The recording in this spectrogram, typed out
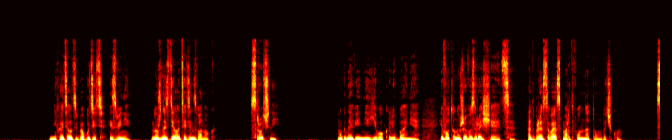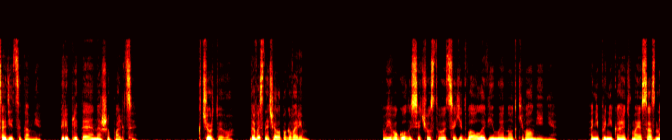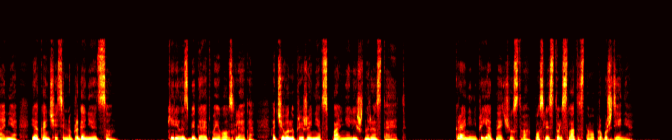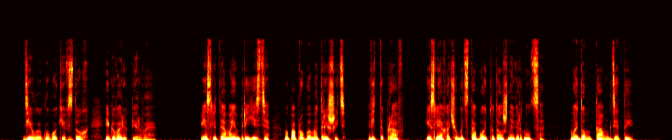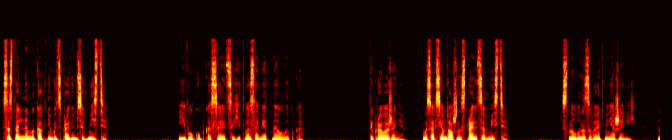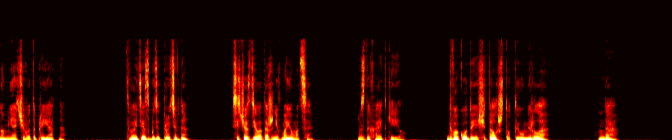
«Не хотел тебя будить, извини». Нужно сделать один звонок. Срочный. Мгновение его колебания, и вот он уже возвращается, отбрасывая смартфон на тумбочку. Садится ко мне, переплетая наши пальцы. «К черту его! Давай сначала поговорим». В его голосе чувствуются едва уловимые нотки волнения. Они проникают в мое сознание и окончательно прогоняют сон. Кирилл избегает моего взгляда, отчего напряжение в спальне лишь нарастает. Крайне неприятное чувство после столь сладостного пробуждения. Делаю глубокий вздох и говорю первое. «Если ты о моем переезде, мы попробуем это решить. Ведь ты прав. Если я хочу быть с тобой, то должна вернуться. Мой дом там, где ты. С остальным мы как-нибудь справимся вместе». Его губ касается едва заметная улыбка. Ты права, Женя. Мы совсем должны справиться вместе. Снова называет меня Женей. Но мне от чего-то приятно. Твой отец будет против, да? Сейчас дело даже не в моем отце. Вздыхает Кирилл. Два года я считал, что ты умерла. Да.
